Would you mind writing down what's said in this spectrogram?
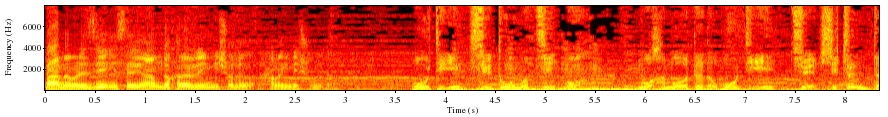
برنامه ریزی این سری هم داخل رینگ ایشالله همه نشون میدم 无敌是多么寂寞，穆罕默德的无敌却是真的。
